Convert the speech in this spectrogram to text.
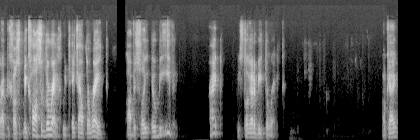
Right? Because because of the rake. We take out the rake, obviously it would be even. Right? We still got to beat the rake. Okay.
